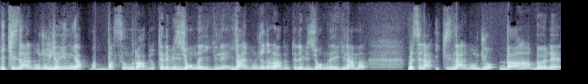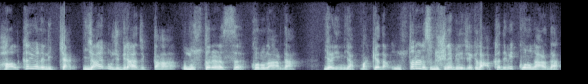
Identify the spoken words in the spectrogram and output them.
İkizler Burcu yayın yapmak, basın, radyo, televizyonla ilgili. Yay Burcu da radyo, televizyonla ilgili ama Mesela İkizler Burcu daha böyle halka yönelikken Yay Burcu birazcık daha uluslararası konularda yayın yapmak ya da uluslararası düşünebilecek ya da akademik konularda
